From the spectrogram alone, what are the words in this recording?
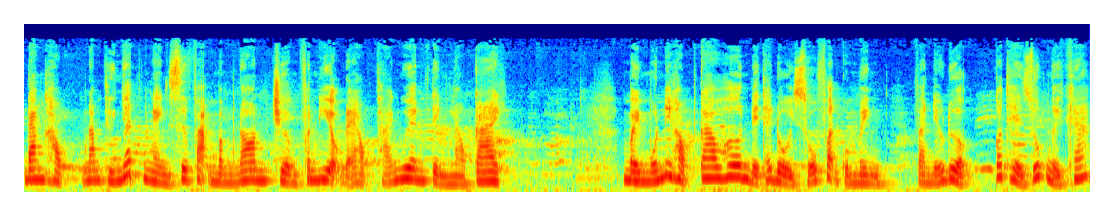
đang học năm thứ nhất ngành sư phạm mầm non trường phân hiệu Đại học Thái Nguyên, tỉnh Lào Cai. Mày muốn đi học cao hơn để thay đổi số phận của mình và nếu được, có thể giúp người khác.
